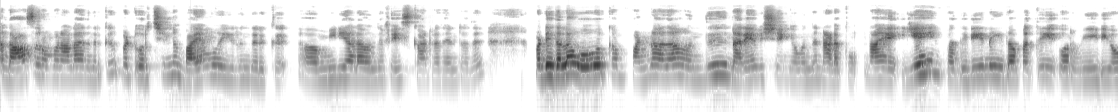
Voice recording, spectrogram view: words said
அந்த ஆசை ரொம்ப நாளா இருந்திருக்கு. பட் ஒரு சின்ன பயமும் இருந்திருக்கு. அ மீடியால வந்து ஃபேஸ் காட்டுறதுன்றது. பட் இதெல்லாம் ஓவர் கம் பண்ணாதான் வந்து நிறைய விஷயங்கள் வந்து நடக்கும். நான் ஏன் இப்போ திடீர்னு இதை பத்தி ஒரு வீடியோ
